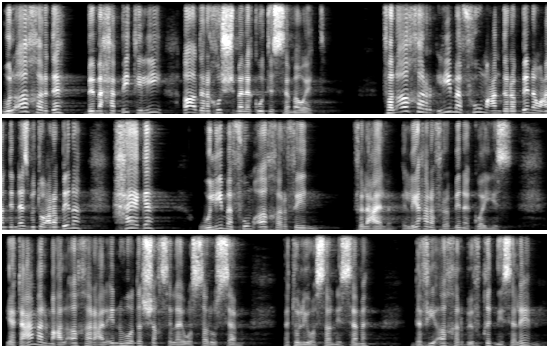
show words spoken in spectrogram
والآخر ده بمحبتي ليه أقدر أخش ملكوت السماوات. فالآخر ليه مفهوم عند ربنا وعند الناس بتوع ربنا؟ حاجة وليه مفهوم آخر فين؟ في العالم اللي يعرف ربنا كويس. يتعامل مع الآخر على انه هو ده الشخص اللي هيوصله السماء. هتقول لي وصلني السماء؟ ده في آخر بيفقدني سلامي.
